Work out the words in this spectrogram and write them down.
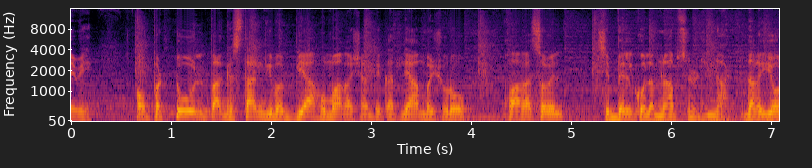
نه وي او په ټول پاکستان کې به بیا همغه شانتي قتل عام به شروع خو هغه سویل چې بالکل هم نه ابسولوټلی نه دا یو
